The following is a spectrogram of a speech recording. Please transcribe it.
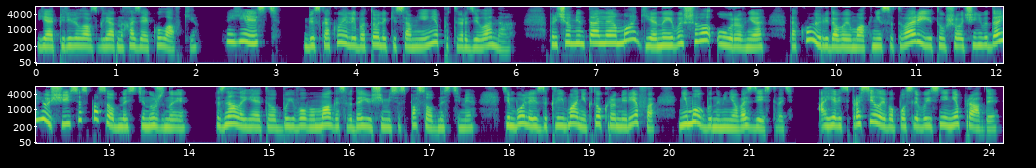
Я перевела взгляд на хозяйку лавки. Есть. Без какой-либо толики сомнения подтвердила она. Причем ментальная магия наивысшего уровня. Такой рядовой маг не сотворит, уж очень выдающиеся способности нужны. Знала я этого боевого мага с выдающимися способностями. Тем более из-за клейма никто, кроме Рефа, не мог бы на меня воздействовать. А я ведь спросила его после выяснения правды.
